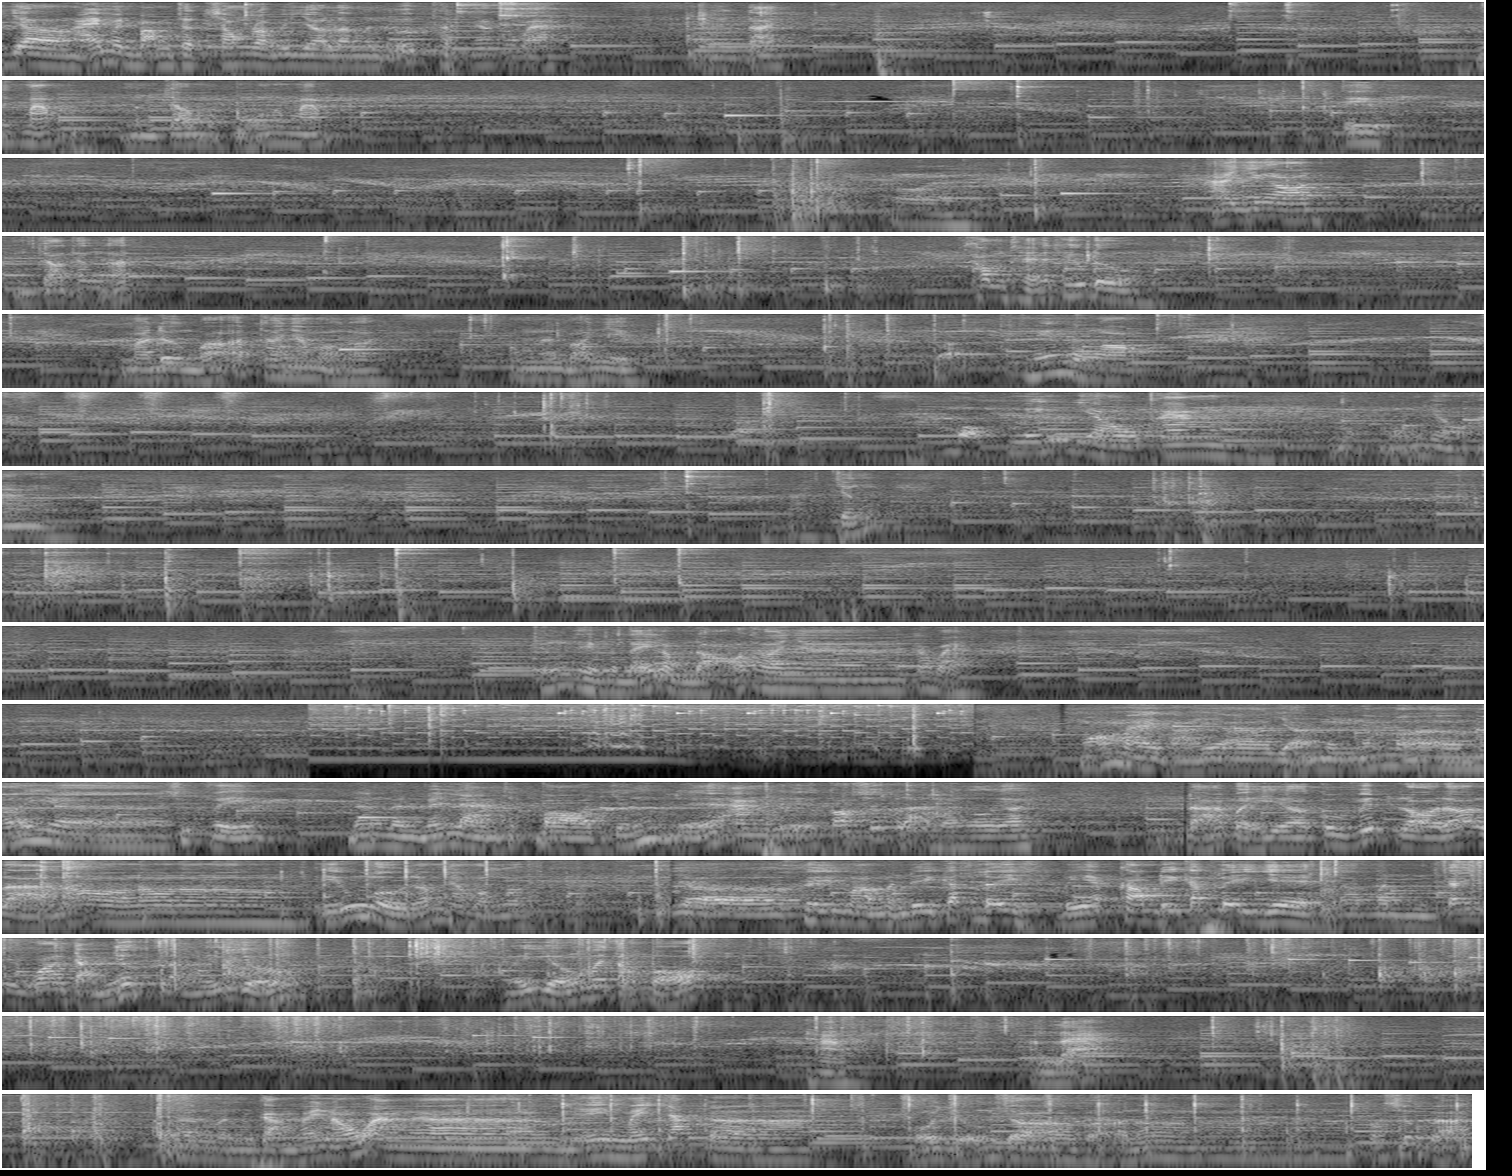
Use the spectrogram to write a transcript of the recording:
bây giờ nãy mình băm thịt xong rồi bây giờ là mình ướp thịt nha các bạn. Đây. Nước mắm mình cho một muỗng nước mắm. Tiêu. Rồi. Hai viên ngon. Mình cho thân ít. Không thể thiếu đường mà đường bỏ ít thôi nha mọi người. Không nên bỏ nhiều. Miếng bột ngọt. Một miếng dầu ăn. Một muỗng dầu ăn. Và trứng. Thì mình lấy lòng đỏ thôi nha các bạn. Món này tại uh, vợ mình nó mới uh, xuất viện nên mình phải làm thịt bò trứng để ăn để có sức lại mọi người ơi. Đã bị uh, covid rồi đó là nó nó nó, nó yếu người lắm nha mọi người. Giờ khi mà mình đi cách ly bị f0 đi cách ly về là mình cái điều quan trọng nhất là nghỉ dưỡng nghỉ dưỡng với tẩm bổ. Hành hành lá nên mình cần phải nấu ăn à, với mấy chất à, bổ dưỡng cho vợ nó, nó có sức lại.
